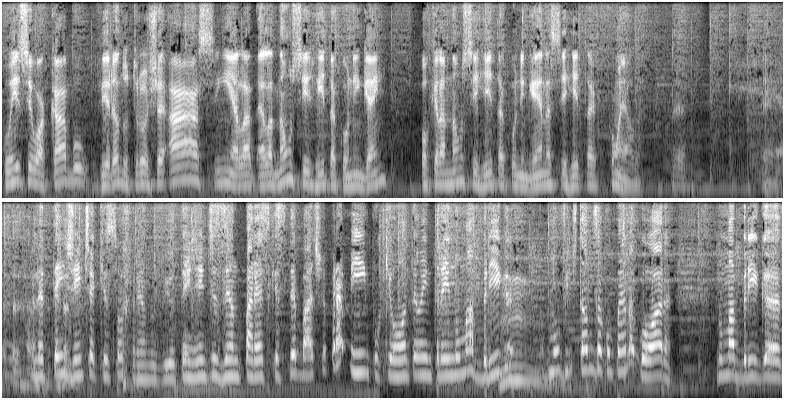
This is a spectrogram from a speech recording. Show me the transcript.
Com isso eu acabo virando trouxa. Ah, sim, ela, ela não se irrita com ninguém, porque ela não se irrita com ninguém, ela se irrita com ela. Olha, tem gente aqui sofrendo, viu? Tem gente dizendo, parece que esse debate é pra mim, porque ontem eu entrei numa briga, Hum. um ouvinte está nos acompanhando agora, numa briga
